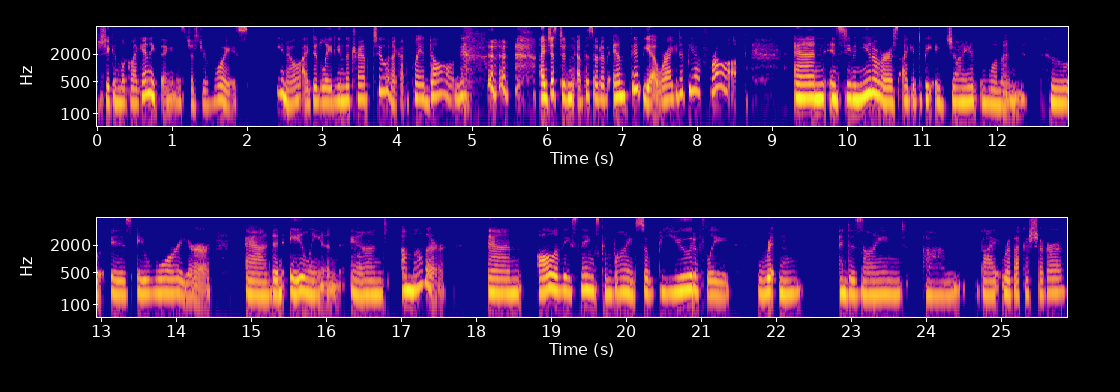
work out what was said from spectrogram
she can look like anything, and it's just your voice. You know, I did Lady and the Tramp too, and I got to play a dog. I just did an episode of Amphibia where I get to be a frog. And in Steven Universe, I get to be a giant woman who is a warrior and an alien and a mother and all of these things combined so beautifully written and designed um, by Rebecca Sugar,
